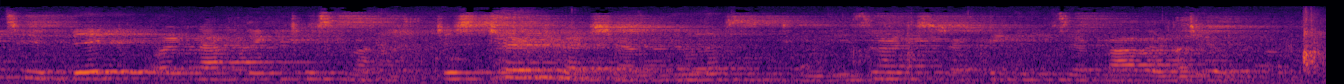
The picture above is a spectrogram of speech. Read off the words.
too big or nothing too small. Just turn to Hashem and listen to. He's our instructing, He's our Father too.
